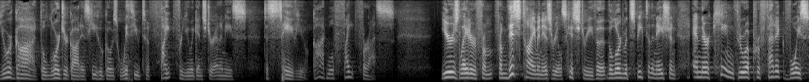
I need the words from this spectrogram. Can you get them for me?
Your God, the Lord your God, is he who goes with you to fight for you against your enemies, to save you. God will fight for us. Years later, from, from this time in Israel's history, the, the Lord would speak to the nation and their king through a prophetic voice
